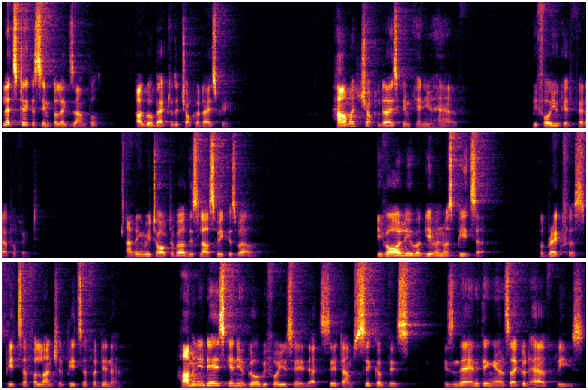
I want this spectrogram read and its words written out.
Let's take a simple example. I'll go back to the chocolate ice cream. How much chocolate ice cream can you have before you get fed up of it? I think we talked about this last week as well. If all you were given was pizza for breakfast, pizza for lunch, and pizza for dinner, how many days can you go before you say, That's it, I'm sick of this? Isn't there anything else I could have, please?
